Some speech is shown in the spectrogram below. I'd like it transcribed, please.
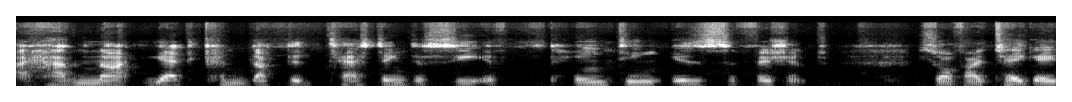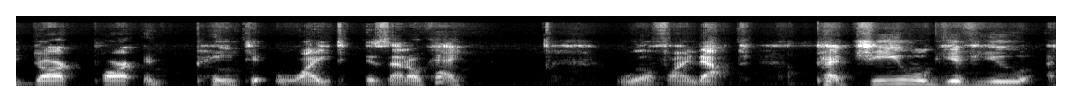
I have not yet conducted testing to see if painting is sufficient. So if I take a dark part and paint it white, is that okay? We'll find out. PETG will give you a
